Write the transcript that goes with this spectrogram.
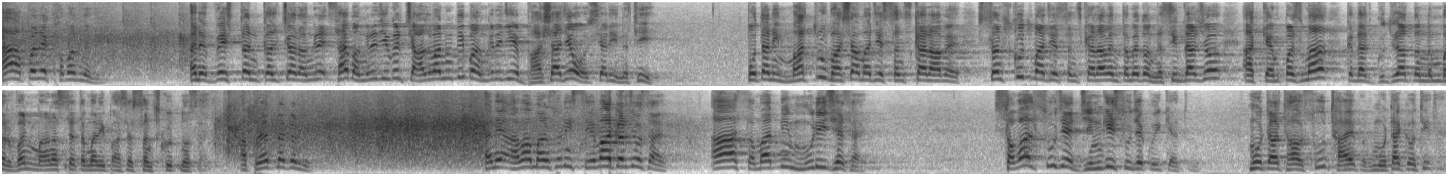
આ આપણને ખબર નથી. અને વેસ્ટર્ન કલ્ચર અંગ્રેજ સાહેબ, અંગ્રેજી વગર ચાલવાનું નથી પણ અંગ્રેજી એ ભાષા છે હોશિયારી નથી. પોતાની માતૃભાષામાં જે સંસ્કાર આવે, સંસ્કૃતમાં જે સંસ્કાર આવે ને તમે તો નસીબદાર છો. આ કેમ્પસમાં કદાચ ગુજરાતનો નંબર વન માણસ છે તમારી પાસે સંસ્કૃતનો, સાહેબ. આ પ્રયત્ન કરજો. અને આવા માણસોની સેવા કરજો, સાહેબ. આ સમાજની મૂડી છે, સાહેબ. સવાલ શું છે? જિંદગી શું છે કોઈ કહેતું? મોટા થાવ શું થાય? મોટા ક્યાંથી થાય?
